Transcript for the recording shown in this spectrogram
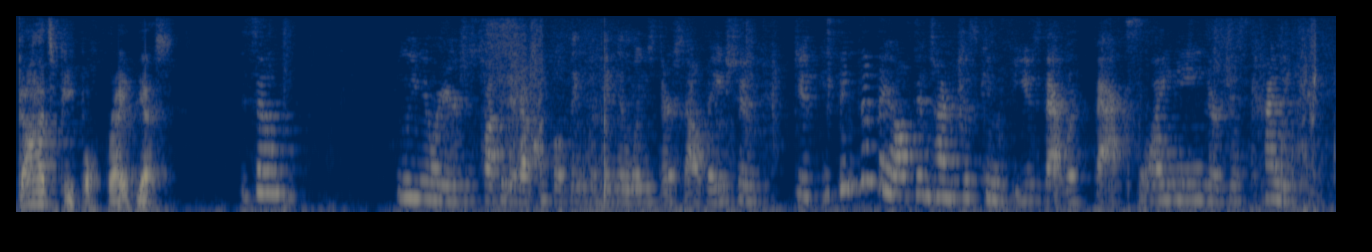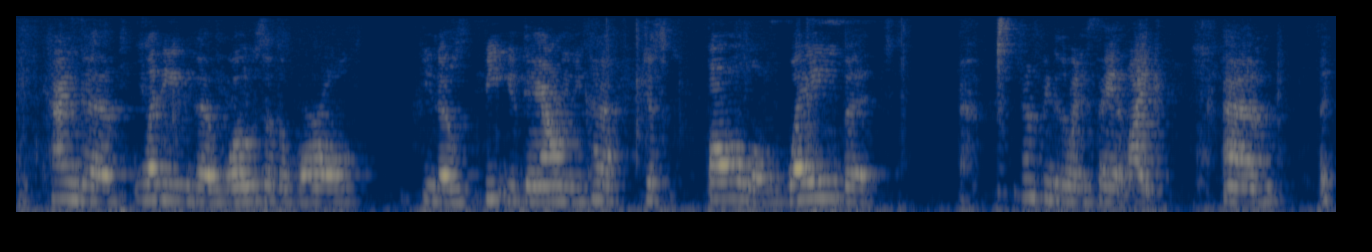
God's people, right? Yes. So, you know, where you're just talking about people think that they can lose their salvation. Do you think that they oftentimes just confuse that with backsliding, or just kind of, kind of letting the woes of the world, you know, beat you down, and you kind of just fall away? But I'm trying to think of the way to say it, like, um, like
